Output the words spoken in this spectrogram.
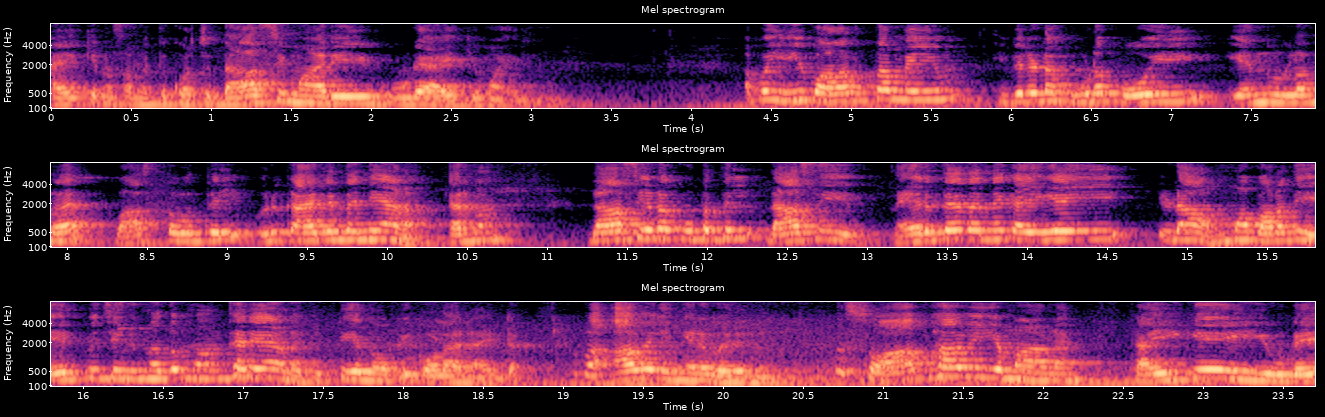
അയക്കുന്ന സമയത്ത് കുറച്ച് ദാസിമാരെയും കൂടെ അയക്കുമായിരുന്നു. അപ്പോൾ ഈ വളർത്തമ്മയും ഇവരുടെ കൂടെ പോയി എന്നുള്ളത് വാസ്തവത്തിൽ ഒരു കാര്യം തന്നെയാണ്. കാരണം ദാസിയുടെ കൂട്ടത്തിൽ ദാസി നേരത്തെ തന്നെ കൈകൈയുടെ അമ്മ പറഞ്ഞ് ഏൽപ്പിച്ചിരുന്നതും മന്ധരയാണ് കുട്ടിയെ നോക്കിക്കോളാനായിട്ട് അപ്പോൾ അവരിങ്ങനെ വരുന്നു. സ്വാഭാവികമാണ് കൈകേയിയുടെ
